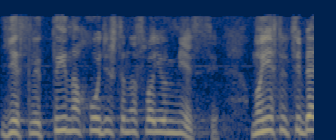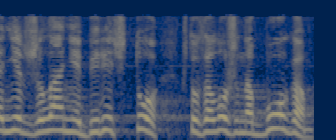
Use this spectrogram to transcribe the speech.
если ты находишься на своем месте. Но если у тебя нет желания беречь то, что заложено Богом,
